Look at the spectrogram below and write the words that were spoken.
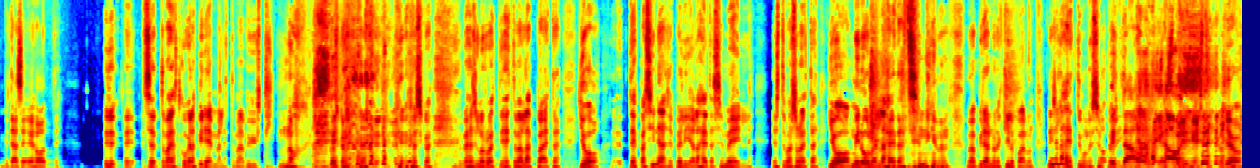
mitä se ehdotti. Se, tämä jatkuu vielä pidemmälle tämä vyyhti. No, koska, koska mehän silloin ruvettiin heittämään läppää, että joo, teepä sinä se peli ja lähetä se meille. Ja sitten mä sanoin, että joo, minulle lähetät sen, niin mä, mä pidän noille kilpailun. Niin se lähetti mulle sen pelin. Mitä oikeesti? ihan oikeesti. Joo,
